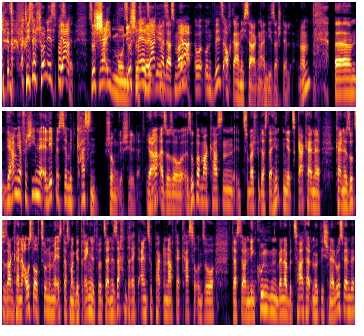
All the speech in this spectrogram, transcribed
siehst du, schon ist es passiert. Ja, so schnell, Scheibenmoni, so so schnell schnell sagt man geht's. das mal Ja. und will es auch gar nicht sagen an dieser Stelle. Ne? Ähm, wir haben ja verschiedene Erlebnisse mit Kassen schon geschildert. Ja. Ne? Also so Supermarktkassen, zum Beispiel, dass da hinten jetzt gar keine, keine sozusagen keine Auslaufzone mehr ist, dass man gedrängelt wird, seine Sachen direkt einzupacken nach der Kasse und so, dass dann den Kunden, wenn er bezahlt hat, möglichst schnell loswerden will.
